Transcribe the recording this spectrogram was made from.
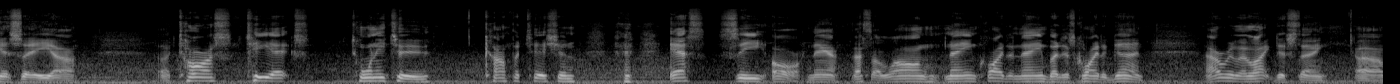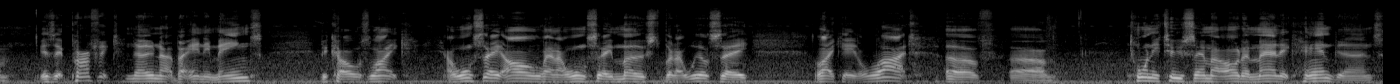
It's a, uh, a Taurus TX22 competition SCR. Now, that's a long name, quite a name, but it's quite a gun. I really like this thing. Um, is it perfect? No, not by any means. Because like, I won't say all and I won't say most, but I will say like a lot of um, 22 semi-automatic handguns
